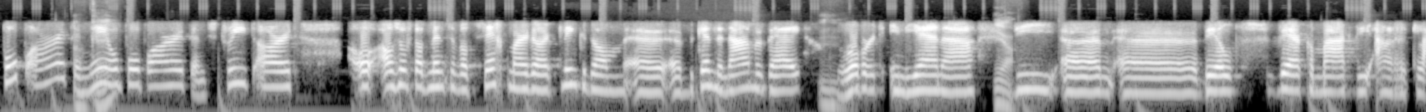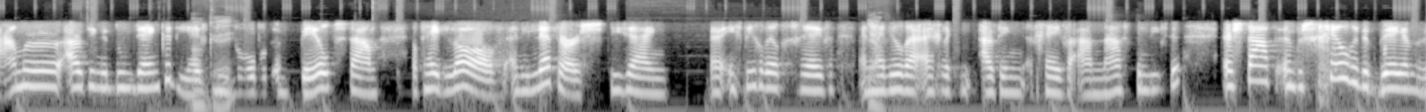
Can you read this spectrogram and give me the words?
pop art en Oké. neopop art en street art. Al- Alsof dat mensen wat zegt, maar daar klinken dan eh, eh, bekende namen bij. Mhm. Robert Indiana, Ja. die ehm, eh, beeldwerken maakt die aan reclameuitingen doen denken. Die heeft nu bijvoorbeeld een beeld staan, dat heet Love. En die letters die zijn eh, in spiegelbeeld geschreven. En Ja. hij wil daar eigenlijk uiting geven aan naastenliefde. Er staat een beschilderde BMW,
